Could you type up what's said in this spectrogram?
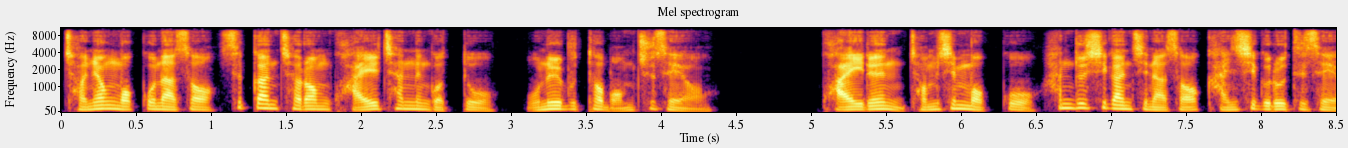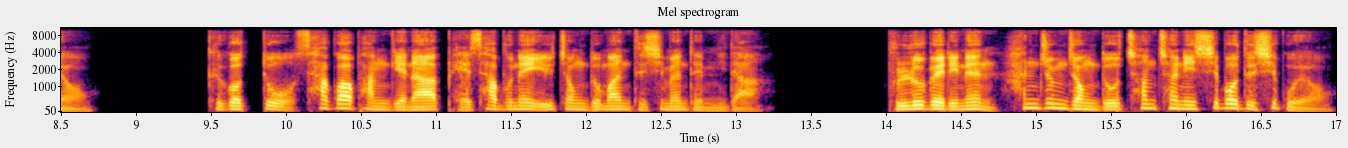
저녁 먹고 나서 습관처럼 과일 찾는 것도 오늘부터 멈추세요. 과일은 점심 먹고 한두 시간 지나서 간식으로 드세요. 그것도 사과 반 개나 배 4분의 1 정도만 드시면 됩니다. 블루베리는 한 줌 정도 천천히 씹어 드시고요.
